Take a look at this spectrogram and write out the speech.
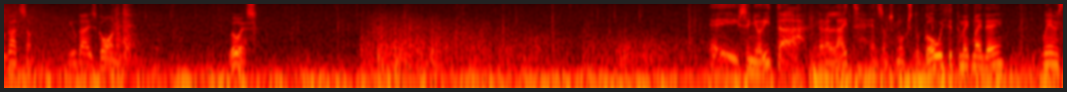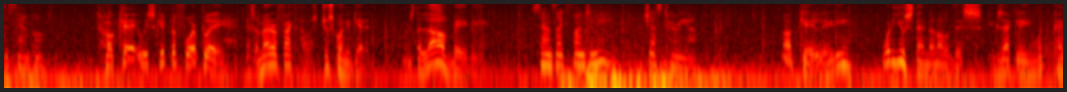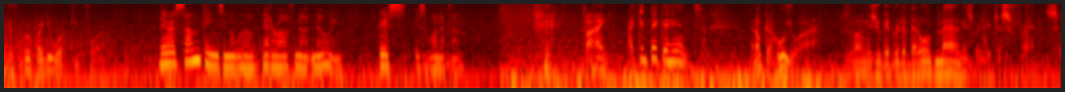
forgot something. You guys go on ahead. Luis. Hey, senorita. Got a light and some smokes to go with it to make my day? Where's the sample? Okay, we skipped the foreplay. As a matter of fact, I was just going to get it. Where's the love, baby? Sounds like fun to me. Just hurry up. Okay, lady. Where do you stand on all of this? Exactly what kind of group are you working for? There are some things in the world better off not knowing. This is one of them. Fine. I can take a hint. I don't care who you are, as long as you get rid of that old man and his religious friends.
